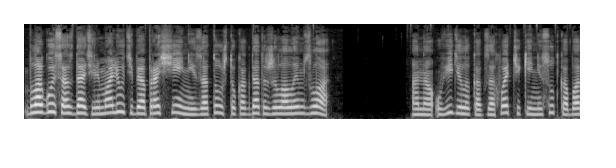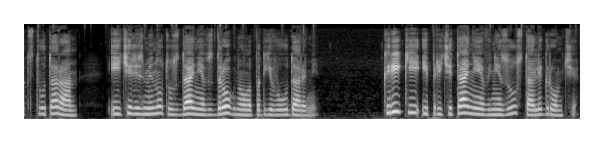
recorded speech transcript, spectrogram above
Благой Создатель, молю тебя о прощении за то, что когда-то желала им зла». Она увидела, как захватчики несут к аббатству таран, и через минуту здание вздрогнуло под его ударами. Крики и причитания внизу стали громче.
